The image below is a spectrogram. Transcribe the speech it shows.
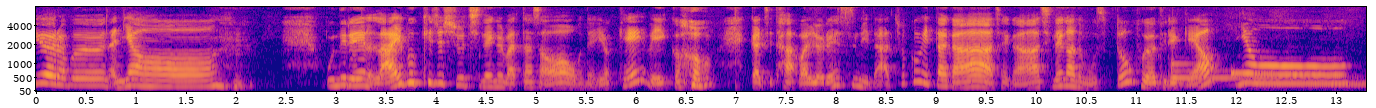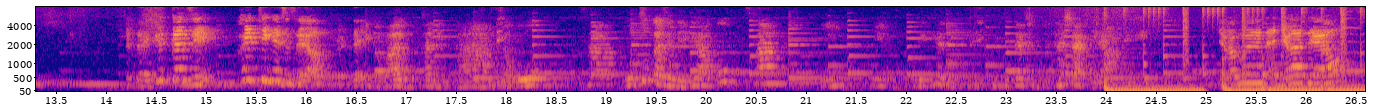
뷰어 여러분 안녕. 오늘은 라이브 퀴즈쇼 진행을 맡아서 오늘 이렇게 메이크업까지 다 완료를 했습니다. 조금 있다가 제가 진행하는 모습도 보여드릴게요. 안녕. 네, 끝까지 화이팅 해주세요. 네, 이거 말 못하니까 그래서 5, 4, 5초까지는 얘기하고 3, 2, 1 이렇게 해야 되는데 다시 할게요. 여러분 안녕하세요.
